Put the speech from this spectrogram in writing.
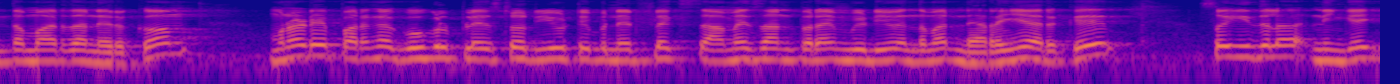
இந்த மாதிரி தான் இருக்கும். முன்னாடியே பாருங்கள் Google Play Store YouTube Netflix Amazon Prime Video இந்த மாதிரி நிறைய இருக்குது ஸோ இதில் நீங்கள்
